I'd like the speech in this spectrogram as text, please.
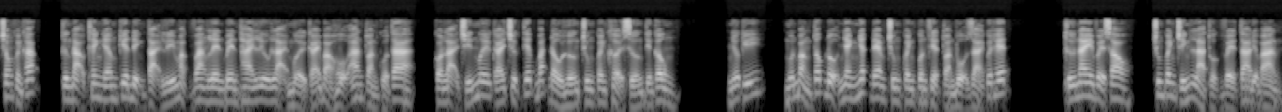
trong khoảnh khắc, từng đạo thanh âm kiên định tại lý mặc vang lên bên thai lưu lại mười cái bảo hộ an toàn của ta, còn lại chín mươi cái trực tiếp bắt đầu hướng chung quanh khởi xướng tiến công. Nhớ kỹ, muốn bằng tốc độ nhanh nhất đem chung quanh quân phiệt toàn bộ giải quyết hết. Thứ này về sau, chung quanh chính là thuộc về ta địa bàn.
